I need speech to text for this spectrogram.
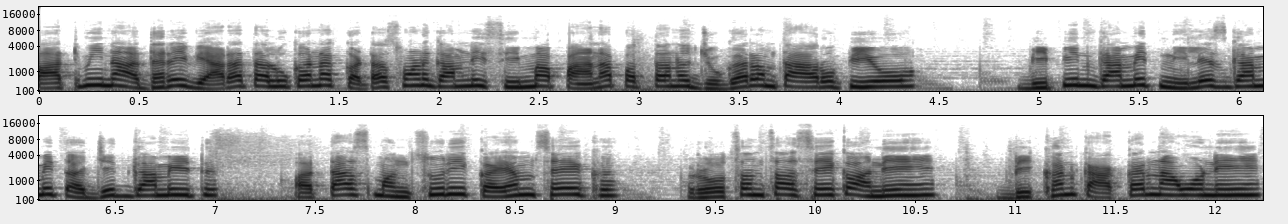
બાતમીના આધારે વ્યારા તાલુકાના કટાસવાણ ગામની સીમમાં પાના પત્તાનો જુગાર રમતા આરોપીઓ બિપિન ગામિત, નિલેશ ગામિત, અજીત ગામિત, અતાસ મંસૂરી, કયમ શેખ રોશનશાહ શેખ અને ભીખન કાકરનાઓને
